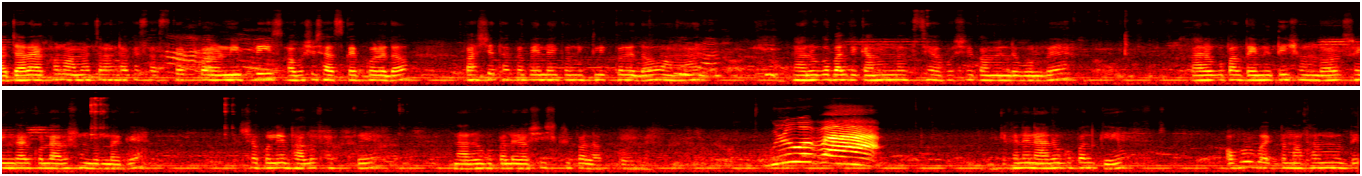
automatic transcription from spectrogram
আর যারা এখনও আমার চ্যানেলটাকে সাবস্ক্রাইব করনি প্লিজ অবশ্যই সাবস্ক্রাইব করে দাও। পাশে থাকা বেল আইকনে ক্লিক করে দাও আমার। নারু গোপালকে কেমন লাগছে অবশ্যই কমেন্টে বলবে। নারু গোপাল তো এমনিতেই সুন্দর শৃঙ্গার করলে আরও সুন্দর লাগে। সকলে ভালো থাকবে। নারু গোপালের অশেষ কৃপা লাভ করবে। এখানে নারু গোপালকে অপূর্ব একটা মাথার মধ্যে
